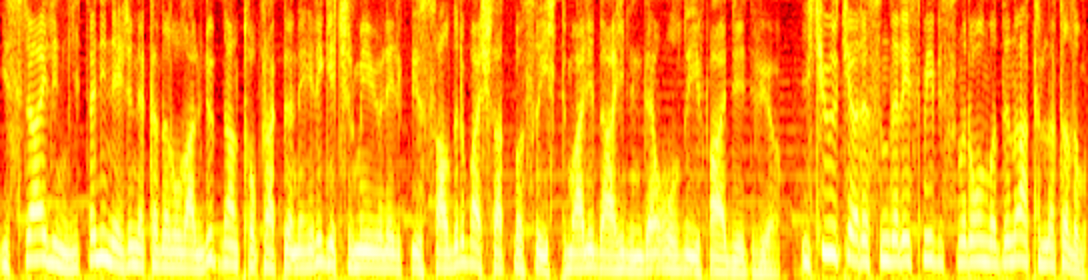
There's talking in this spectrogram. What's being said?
İsrail'in Litani nehrine kadar olan Lübnan topraklarını ele geçirmeye yönelik bir saldırı başlatması ihtimali dahilinde olduğu ifade ediliyor. İki ülke arasında resmi bir sınır olmadığını hatırlatalım.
